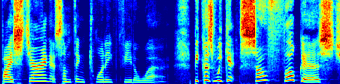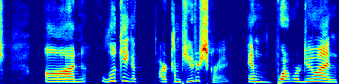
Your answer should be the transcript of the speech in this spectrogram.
by staring at something 20 feet away. Because we get so focused on looking at our computer screen and what we're doing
